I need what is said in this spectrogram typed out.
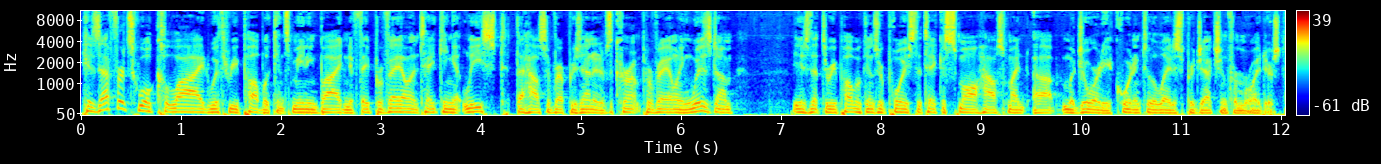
His efforts will collide with Republicans, meaning Biden, if they prevail in taking at least the House of Representatives. The current prevailing wisdom is that the Republicans are poised to take a small House uh, majority, according to the latest projection from Reuters.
